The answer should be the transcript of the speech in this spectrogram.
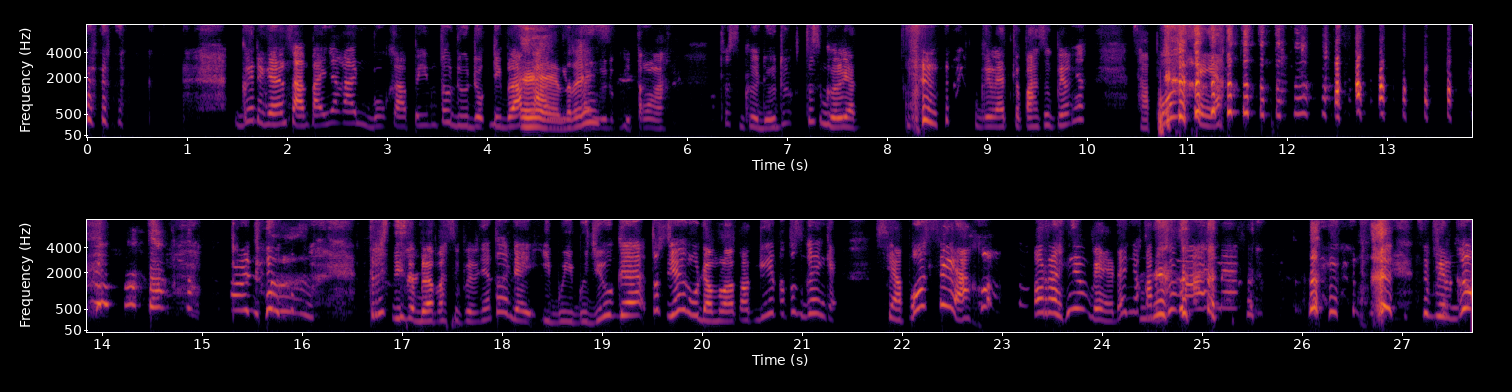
Gue dengan santainya kan buka pintu duduk di belakang Eh, gitu kan, terus? duduk di tengah. Terus gue duduk terus gue lihat. Gue lihat ke pas supirnya sapu ya? Aduh. Terus di sebelah pas supirnya tuh ada ibu-ibu juga. Terus dia yang udah melotot gitu. Terus gue yang kayak siapa sih ya? Kok orangnya beda nyokap gue mana? Supir gue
